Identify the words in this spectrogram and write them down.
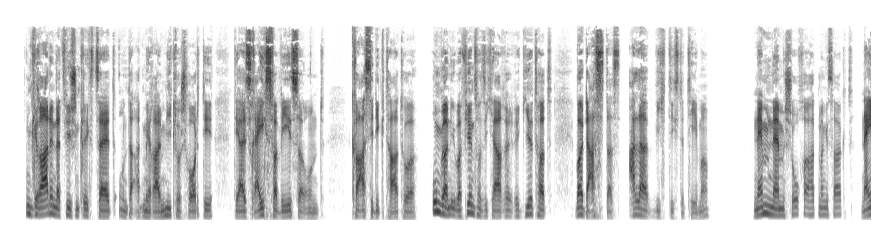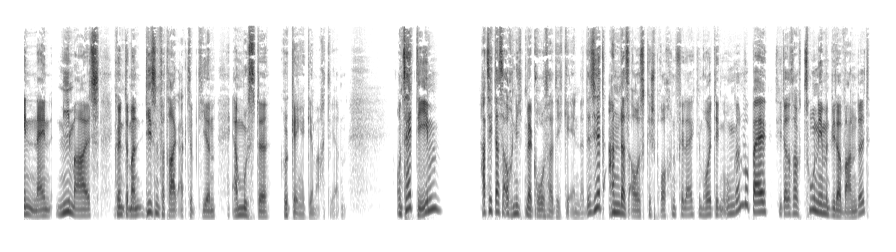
Und gerade in der Zwischenkriegszeit unter Admiral Miklos Horthy, der als Reichsverweser und Quasi-Diktator Ungarn über 24 Jahre regiert hat, war das das allerwichtigste Thema. Nem nem Schocha hat man gesagt. Nein, nein, niemals könnte man diesen Vertrag akzeptieren. Er musste rückgängig gemacht werden. Und seitdem hat sich das auch nicht mehr großartig geändert. Es wird anders ausgesprochen vielleicht im heutigen Ungarn, wobei sich das auch zunehmend wieder wandelt.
